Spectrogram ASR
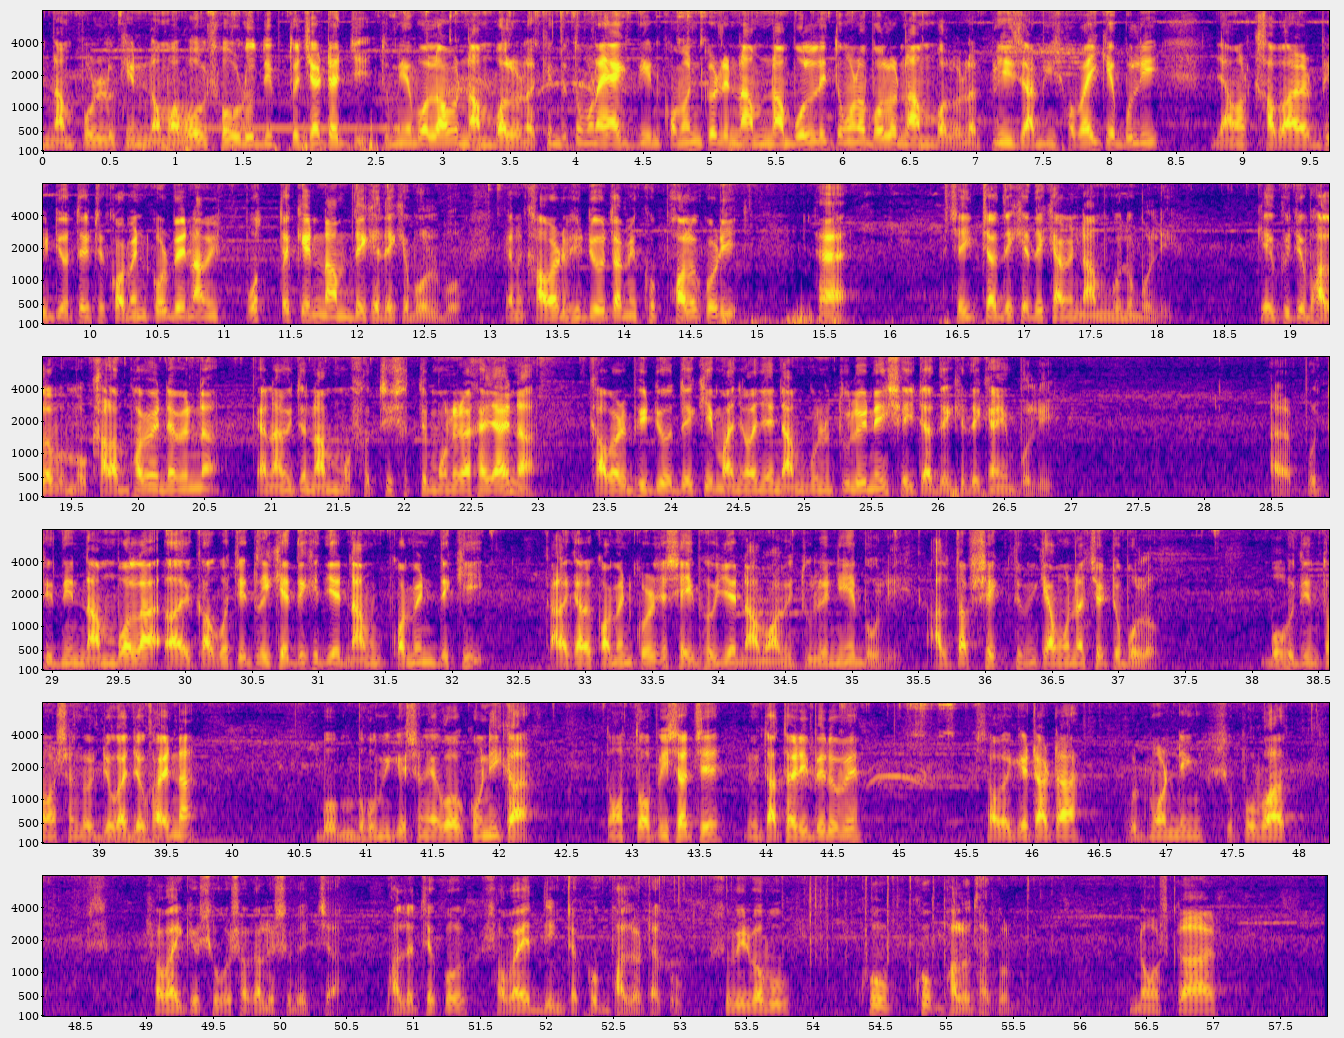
নাম পড়ল কি নমাভাউ সৌরদীপ্ত চ্যাটার্জি। তুমিও বলো, আমার নাম বলো না। কিন্তু তোমরা একদিন কমেন্ট করে নাম না বললেই তোমরা বলো, নাম বলো না। প্লিজ আমি সবাইকে বলি যে আমার খাবার ভিডিওতে একটু কমেন্ট করবেন আমি প্রত্যেকের নাম দেখে দেখে বলব। কেন খাবার ভিডিওতে আমি খুব ফলো করি। হ্যাঁ সেইটা দেখে দেখে আমি নামগুলো বলি। কেউ কিছু ভালো খারাপভাবে নেবেন না। কেন আমি তো নাম সত্যি সত্যি মনে রাখা যায় না। খাবার ভিডিও দেখি, মাঝে মাঝে নামগুলো তুলে নেই, সেইটা দেখে দেখে আমি বলি। আর প্রতিদিন নাম বলা ওই কাগজে লিখে দেখে দিয়ে নাম কমেন্ট দেখি, কারা কারা কমেন্ট করেছে সেইভাবে যে নাম আমি তুলে নিয়ে বলি। আলতাফ শেখ, তুমি কেমন আছো একটু বলো। বহুদিন তোমার সঙ্গে যোগাযোগ হয় না। ভৌমিকের সঙ্গে কণিকা, তোমার তো অফিস আছে, তুমি তাড়াতাড়ি বেরোবে। সবাইকে টাটা গুড মর্নিং সুপ্রভাত, সবাইকে শুভ সকালে শুভেচ্ছা। ভালো থেকো, সবাইয়ের দিনটা খুব ভালো থাকুক। সুবীরবাবু, খুব খুব ভালো থাকুন। নমস্কার।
